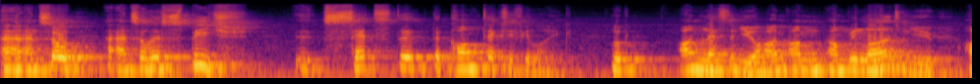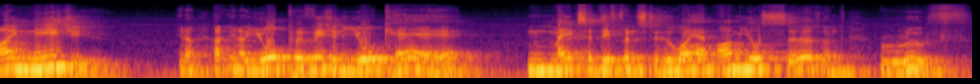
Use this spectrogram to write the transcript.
And, so, and so her speech sets the, the context, if you like. Look, I'm less than you. I'm, I'm, I'm reliant on you. I need you. You know, uh, you know, your provision, your care makes a difference to who I am. I'm your servant, Ruth.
